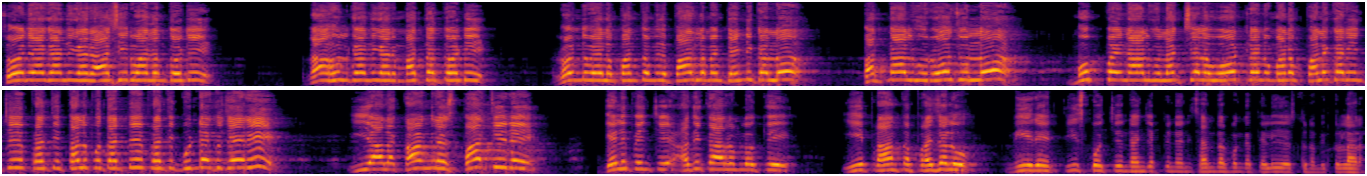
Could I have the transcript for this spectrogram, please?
సోనియా గాంధీ గారి ఆశీర్వాదంతో రాహుల్ గాంధీ గారి మద్దతుతోటి రెండు వేల పంతొమ్మిది పార్లమెంట్ ఎన్నికల్లో పద్నాలుగు రోజుల్లో ముప్పై నాలుగు లక్షల ఓట్లను మనం పలకరించి ప్రతి తలుపు తట్టి ప్రతి గుండెకు చేరి ఇవాళ కాంగ్రెస్ పార్టీని గెలిపించి అధికారంలోకి ఈ ప్రాంత ప్రజలు మీరే తీసుకొచ్చిండ్రని చెప్పి నేను సందర్భంగా తెలియజేస్తున్న మిత్రులారా.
